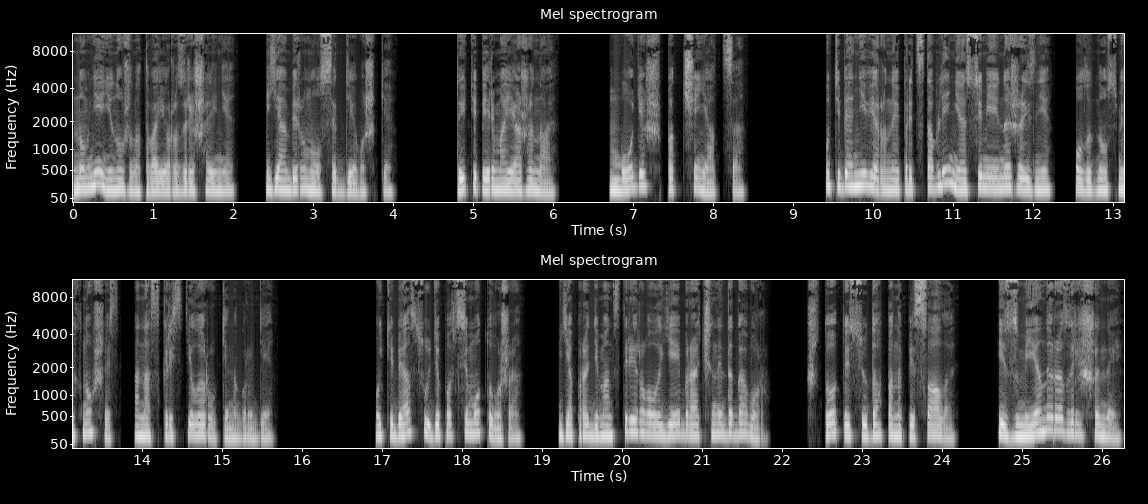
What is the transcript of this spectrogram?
Но мне не нужно твое разрешение. Я обернулся к девушке. Ты теперь моя жена. Будешь подчиняться. У тебя неверное представление о семейной жизни. Холодно усмехнувшись, она скрестила руки на груди. У тебя, судя по всему, тоже. Я продемонстрировала ей брачный договор. Что ты сюда понаписала? Измены разрешены.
